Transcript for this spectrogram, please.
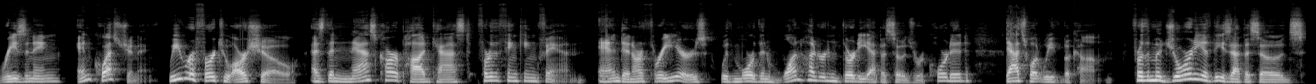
reasoning, and questioning. We refer to our show as the NASCAR podcast for the thinking fan. And in our three years, with more than 130 episodes recorded, that's what we've become. For the majority of these episodes,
